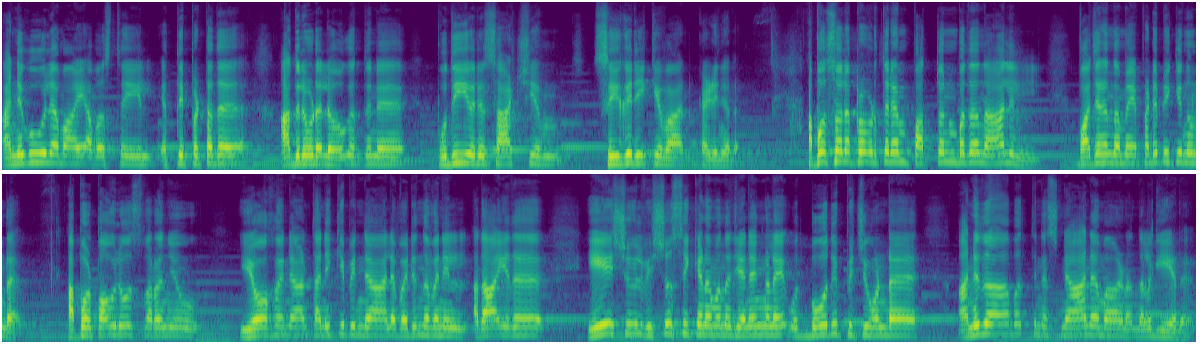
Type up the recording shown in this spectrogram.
അനുകൂലമായ അവസ്ഥയിൽ എത്തിപ്പെട്ടത്. അതിലൂടെ ലോകത്തിന് പുതിയൊരു സാക്ഷ്യം സ്വീകരിക്കുവാൻ കഴിഞ്ഞത്. അപ്പോസ്തല പ്രവർത്തനം പത്തൊൻപത് നാലിൽ വചനം നമ്മെ പഠിപ്പിക്കുന്നുണ്ട്. അപ്പോൾ പൗലോസ് പറഞ്ഞു യോഹനാൻ തനിക്ക് പിന്നാലെ വരുന്നവനിൽ അതായത് യേശുവിൽ വിശ്വസിക്കണമെന്ന് ജനങ്ങളെ ഉദ്ബോധിപ്പിച്ചുകൊണ്ട് അനുതാപത്തിന് സ്നാനമാണ് നൽകിയത്.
